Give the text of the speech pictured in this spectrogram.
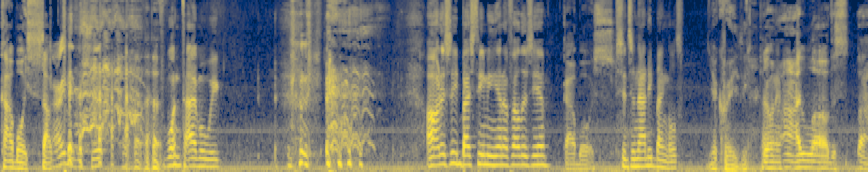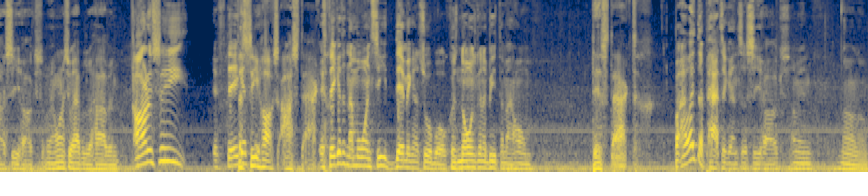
Cowboys suck. I give a shit. One time a week. Honestly, best team in the NFL this year, Cowboys. Cincinnati Bengals. You're crazy. Yo, Telling you. I love the uh, Seahawks. I, mean, I want to see what happens with Harvin. Honestly, If they The get Seahawks are stacked. if they get the number one seed, they're making a Super Bowl because no one's going to beat them at home. They're stacked. But I like the Pats against the Seahawks. I mean, I don't know.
